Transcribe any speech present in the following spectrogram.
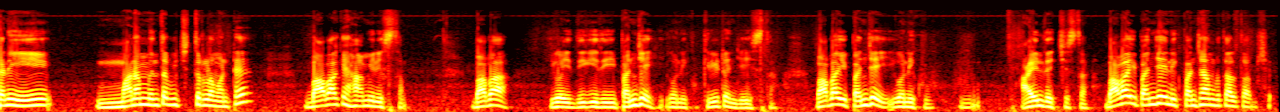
కానీ మనం ఎంత విచిత్రులం అంటే బాబాకి హామీలు ఇస్తాం. బాబా ఇగో ఇది ఇది పని చేయి ఇగో నీకు కిరీటం చేయిస్తా. బాబా ఈ పని చేయి ఇగో నీకు ఆయిల్ తెచ్చిస్తా. బాబా ఈ పని చేయి నీకు పంచామృతాలతో అభిషేకం.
